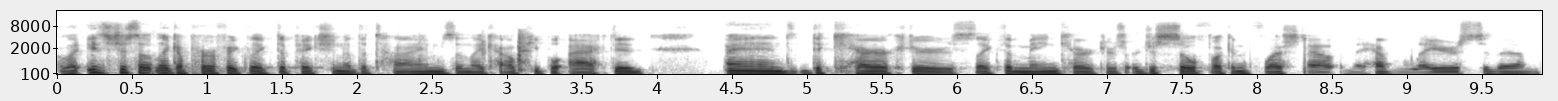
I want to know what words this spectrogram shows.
like it's just a, like a perfect like depiction of the times and like how people acted. And the characters like the main characters are just so fucking fleshed out and they have layers to them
